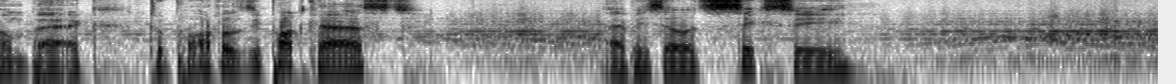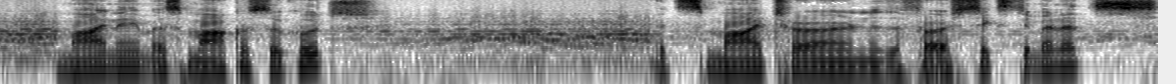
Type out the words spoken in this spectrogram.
Welcome back to Portal the Podcast, episode 60. My name is Markus Suckut. It's my turn in the first 60 minutes.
